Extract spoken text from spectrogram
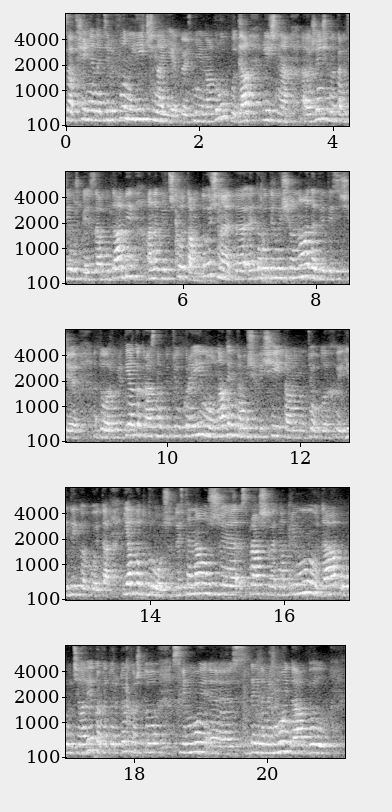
сообщение на телефон личное, то есть не на группу, да, лично э, женщина, там девушка из Абу-Даби, она говорит, что там точно, это, это вот им еще надо 2000 долларов, говорит, я как раз на пути в Украину, надо им там еще вещей там теплых, еды какой-то, я подброшу, то есть она уже спрашивает напрямую, да, у человека, который только что с, Лимой, э, с Дэвидом Лимой, да, был э,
